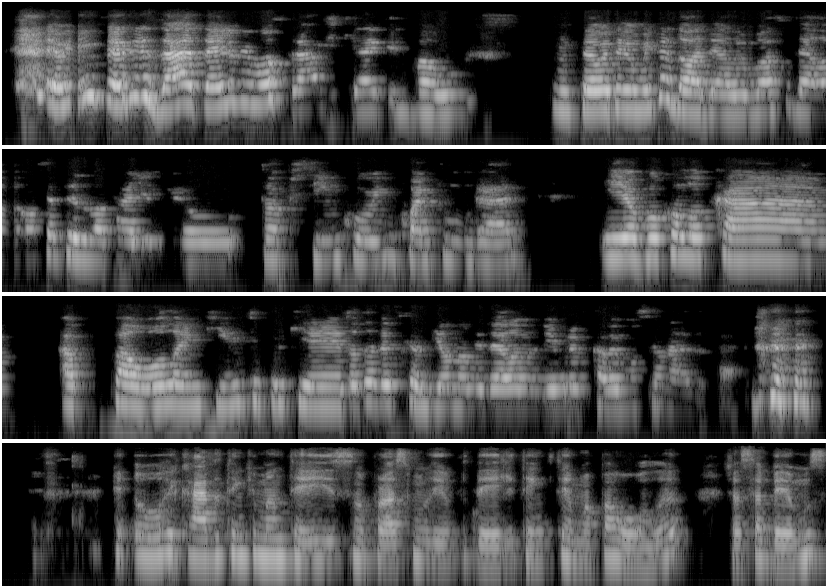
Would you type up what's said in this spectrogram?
eu ia infernizar até ele me mostrar o que é aquele baú. Então eu tenho muita dó dela, eu gosto dela, com certeza ela tá ali no meu top 5 em quarto lugar. E eu vou colocar a Paola em quinto, porque toda vez que eu lia o nome dela no livro eu ficava emocionada, tá? O Ricardo tem que manter isso no próximo livro dele, tem que ter uma Paola, já sabemos.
